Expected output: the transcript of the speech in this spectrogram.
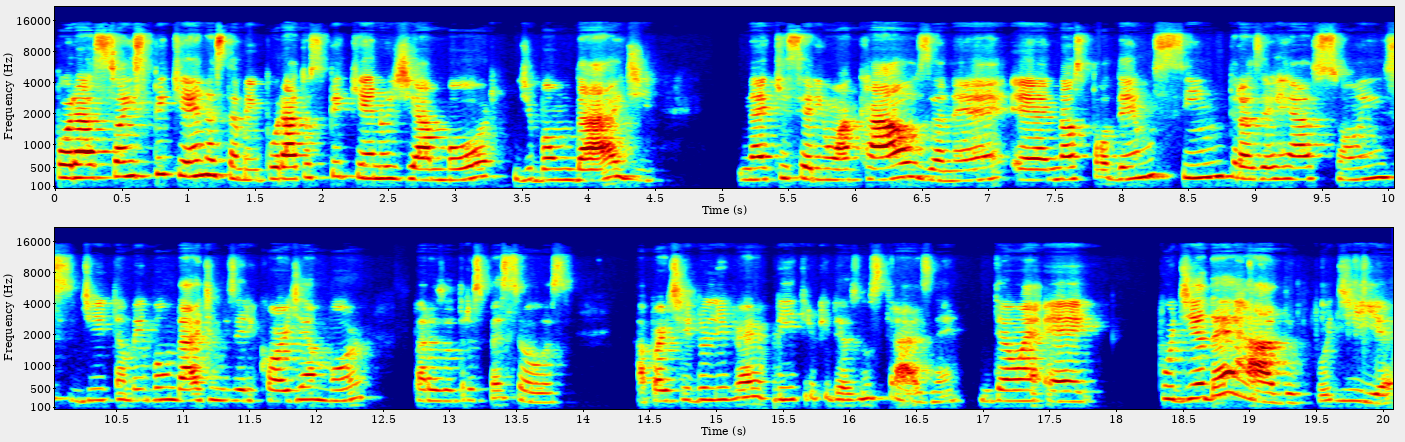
por ações pequenas também, por atos pequenos de amor, de bondade, né, que seriam a causa, né, é, nós podemos sim trazer reações de também bondade, misericórdia e amor para as outras pessoas, a partir do livre-arbítrio que Deus nos traz, né? Então, é, é podia dar errado, podia.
